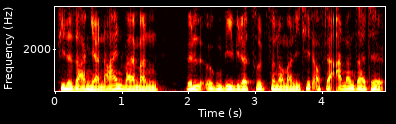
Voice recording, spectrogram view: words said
Viele sagen ja nein, weil man will irgendwie wieder zurück zur Normalität. Auf der anderen Seite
